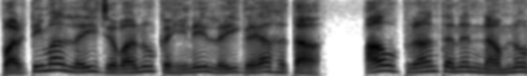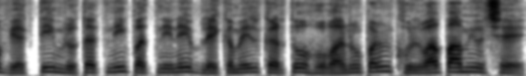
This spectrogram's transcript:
પાર્ટીમાં લઈ જવાનું કહીને લઈ ગયા હતા. આ ઉપરાંત અનંત નામનો વ્યક્તિ મૃતકની પત્નીને બ્લેકમેલ કરતો હોવાનું પણ ખુલવા પામ્યું છે.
